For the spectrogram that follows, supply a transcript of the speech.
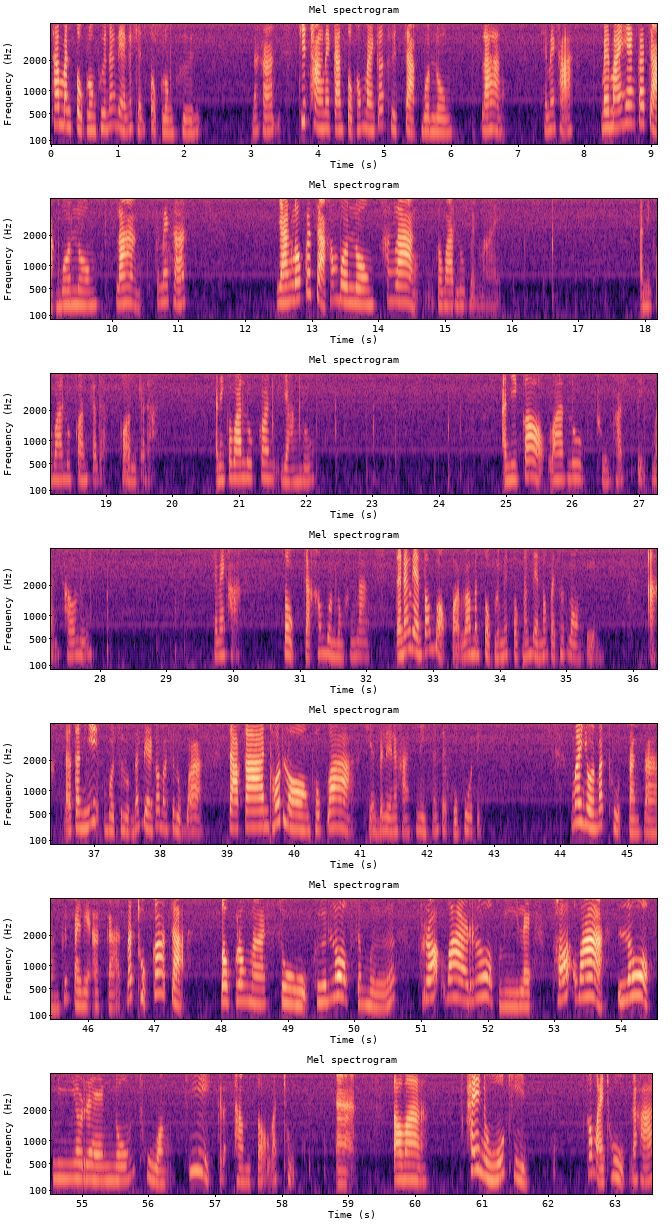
ถ้ามันตกลงพื้นนักเรียนก็เขียนตกลงพื้นนะคะ ทิศทางในการตกของมันก็คือจากบนลงล่าง ใช่ไหมคะ ใบไม้แห้งก็จากบนลงล่างใช่ไหมคะ ยางลบก็จากข้างบนลงข้างล่างก็วาดรูปใบไม้ อันนี้ก็วาดรูปก้อนกระดาษก้อนกระดาษ อันนี้ก็วาดรูปก้อนยางลบ อันนี้ก็วาดรูปถุงพลาสติกเหมือนเขาเลย ใช่ไหมคะ ตกจากข้างบนลงข้างล่าง แต่นักเรียนต้องบอกก่อนว่ามันตกหรือไม่ตกนักเรียนต้องไปทดลองเองอะแล้วตอนนี้บทสรุปนักเรียนก็มาสรุปว่า จากการทดลองพบว่า เขียนไปเลยนะคะ นี่ตั้งแต่ครูพูดเมื่อโยนวัตถุต่างๆ ขึ้นไปในอากาศ วัตถุก็จะตกลงมาสู่พื้นโลกเสมอ เพราะว่าโลกมีแหละ เพราะว่าโลกมีแรงโน้มถ่วงที่กระทำต่อวัตถุอ่าต่อมาให้หนูขีดเครื่องหมายถูกนะคะ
